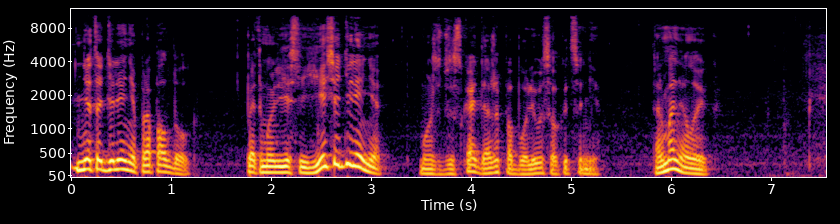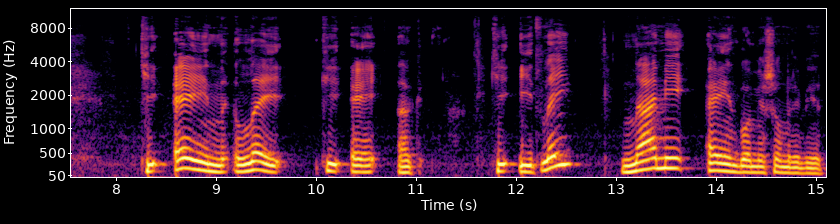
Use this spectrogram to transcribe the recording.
нет отделения, пропал долг. Поэтому, если есть отделение, может взыскать даже по более высокой цене. Нормальная логика. Ки эйн лей, эй, а, ки ит лей, нами эйн бо мишом ребит.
